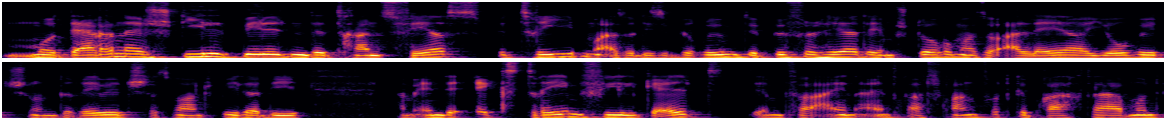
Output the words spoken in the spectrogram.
moderne, stilbildende Transfers betrieben. Also diese berühmte Büffelherde im Sturm, also Alea, Jovic und Revic, das waren Spieler, die am Ende extrem viel Geld dem Verein Eintracht Frankfurt gebracht haben. Und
